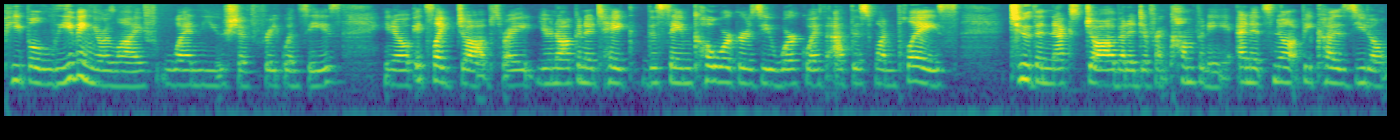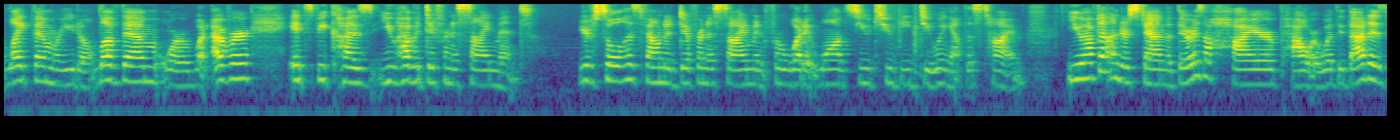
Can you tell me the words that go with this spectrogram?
people leaving your life when you shift frequencies. You know it's like jobs right? You're not going to take the same coworkers you work with at this one place to the next job at a different company. And it's not because you don't like them or you don't love them or whatever. It's because you have a different assignment. Your soul has found a different assignment for what it wants you to be doing at this time. You have to understand that there is a higher power, whether that is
